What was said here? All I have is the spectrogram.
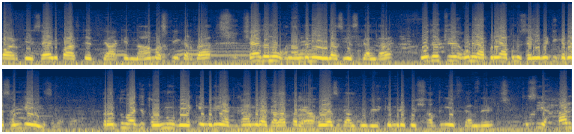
ਪਾਠ ਤੇ ਸਹਿਜ ਪਾਠ ਤੇ ਜਾ ਕੇ ਨਾ ਮਸਤੀ ਕਰਦਾ, ਸ਼ਾਇਦ ਉਹਨੂੰ ਆਨੰਦ ਨਹੀਂ ਆਉਂਦਾ ਸੀ ਇਸ ਗੱਲ ਦਾ। ਉਹਦੇ 'ਚ ਉਹਨੇ ਆਪਣੇ ਆਪ ਨੂੰ ਸੈਲੀਬ੍ਰਿਟੀ ਕਦੇ ਸਮਝਿਆ ਹੀ ਨਹੀਂ ਸੀ। ਪਰੰਤੂ ਅੱਜ ਤੁਹਾਨੂੰ ਵੇਖ ਕੇ ਮੇਰੀਆਂ ਅੱਖਾਂ, ਮੇਰਾ ਗਲਾ ਭਰਿਆ ਹੋਇਆ ਇਸ ਗੱਲ ਨੂੰ ਵੇਖ ਕੇ, ਮੇਰੇ ਕੋਈ ਸ਼ਬਦ ਨਹੀਂ ਇਸ ਗੱਲ ਦੇ। ਤੁਸੀਂ ਹਰ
